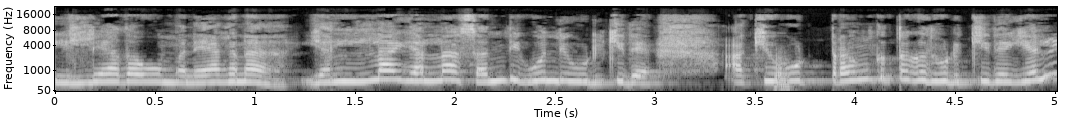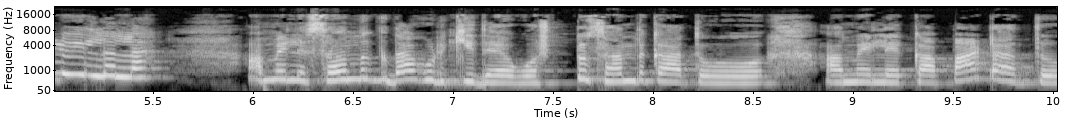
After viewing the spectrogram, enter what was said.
ಇಲ್ಲೇ ಅದಾವು ಮನೆಯಾಗನ. ಎಲ್ಲ ಎಲ್ಲ ಸಂಧಿ ಗುಂದಿ ಹುಡುಕಿದೆ. ಆಕಿ ಟ್ರಂಕ್ ತೆಗೆದು ಹುಡುಕಿದೆ. ಎಲ್ಲೂ ಇಲ್ಲಲ್ಲ. ಆಮೇಲೆ ಸಂದಕದಾಗ ಹುಡುಕಿದೆ. ಅಷ್ಟು ಸಂದಕಾತು. ಆಮೇಲೆ ಕಪಾಟ ಆತು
